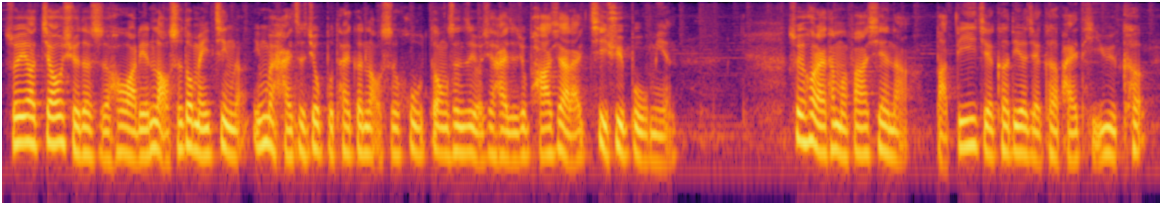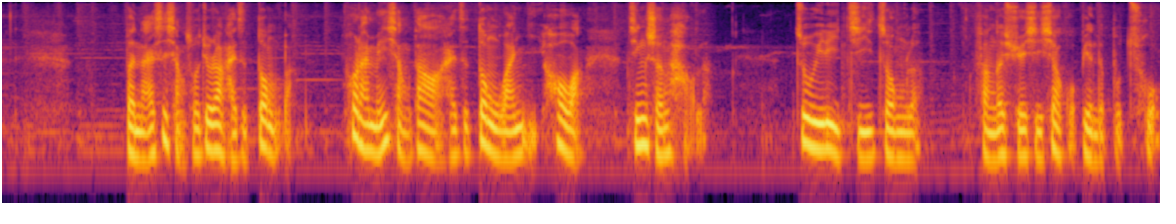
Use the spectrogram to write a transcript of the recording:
所以要教学的时候啊，连老师都没劲了，因为孩子就不太跟老师互动，甚至有些孩子就趴下来继续补眠。所以后来他们发现啊，把第一节课、第二节课排体育课，本来是想说就让孩子动吧，后来没想到啊，孩子动完以后啊，精神好了。注意力集中了，反而学习效果变得不错。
